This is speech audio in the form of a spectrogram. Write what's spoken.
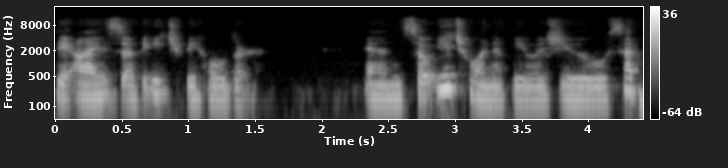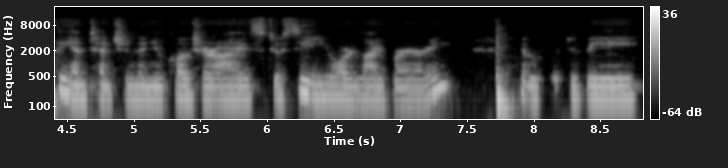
the eyes of each beholder. And so, each one of you, as you set the intention and you close your eyes to see your library, it would be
